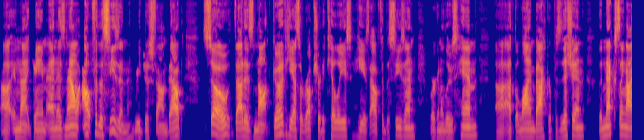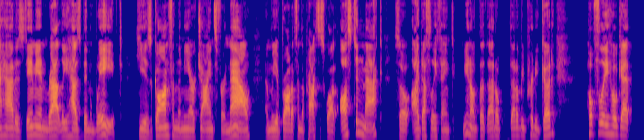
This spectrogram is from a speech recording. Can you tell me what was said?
uh, in that game and is now out for the season. We just found out. So that is not good. He has a ruptured Achilles. He is out for the season. We're going to lose him uh, at the linebacker position. The next thing I have is Damion Ratley has been waived. He is gone from the New York Giants for now and we have brought up from the practice squad Austin Mack. So I definitely think you know that that'll that'll be pretty good. Hopefully he'll get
